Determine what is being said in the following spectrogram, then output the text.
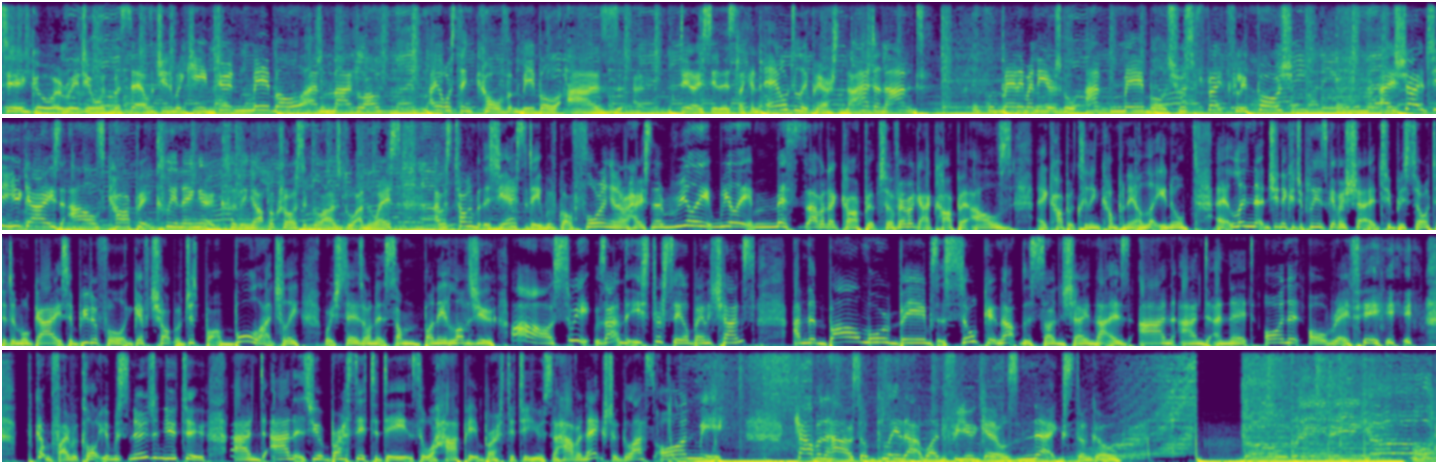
To Go Radio with myself, Gina McKie, doing Mabel and Mad Love. I always think of Mabel as, dare I say this, like an elderly person. I had an aunt many, many years ago, Aunt Mabel. She was frightfully posh. I shout to you guys, Al's carpet cleaning, cleaning up across Glasgow and the West. I was talking about this yesterday. We've got flooring in our house, and I really, really miss having a carpet. So if I ever get a carpet, Al's uh, carpet cleaning company, I'll let you know. Uh, Lynn, Gina, could you please give a shout out to Besotted in Milngavie? It's a beautiful gift shop. I've just bought a bowl actually, which says on it, "Some bunny loves you." Ah, sweet. Was that in the Easter sale by any chance? And the Balmore babes soaking up the sunshine. That is Anne and Annette on it already. Come five o'clock, you'll be snoozing you two. And Anne, it's your birthday today, so happy birthday to you. So have an extra glass on me. Calvin Harris, I'll play that one for you girls next on Go.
